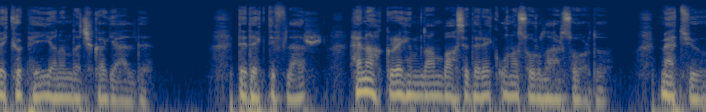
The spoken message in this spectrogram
ve köpeği yanında çıka geldi. Dedektifler, Hannah Graham'dan bahsederek ona sorular sordu. Matthew,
